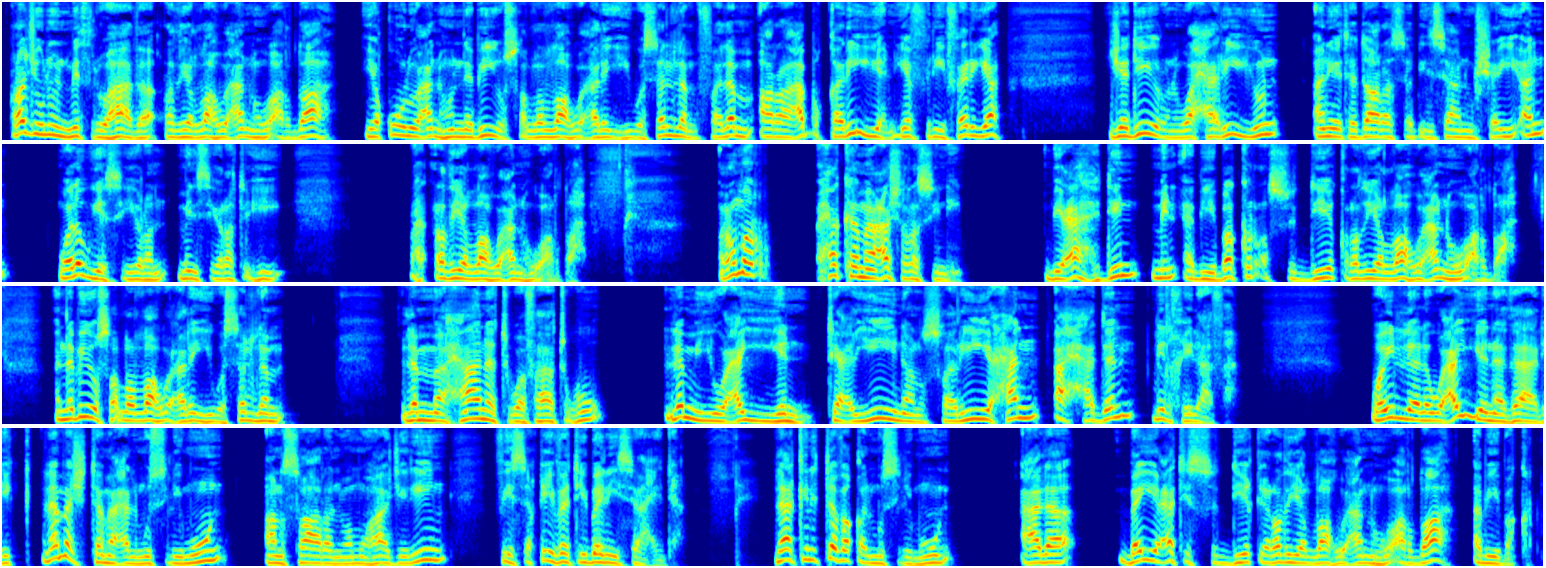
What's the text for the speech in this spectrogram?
رجل مثل هذا رضي الله عنه وأرضاه يقول عنه النبي صلى الله عليه وسلم فلم أرى عبقريا يفري فرية جدير وحري أن يتدارس الإنسان شيئا ولو يسيرا من سيرته رضي الله عنه وأرضاه. عمر حكم عشر سنين بعهد من أبي بكر الصديق رضي الله عنه وأرضاه. النبي صلى الله عليه وسلم لما حانت وفاته لم يعين تعيينا صريحا احدا للخلافة. وإلا لو عين ذلك لما اجتمع المسلمون انصارا ومهاجرين في سقيفة بني ساعدة. لكن اتفق المسلمون على بيعة الصديق رضي الله عنه وأرضاه أبي بكر.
